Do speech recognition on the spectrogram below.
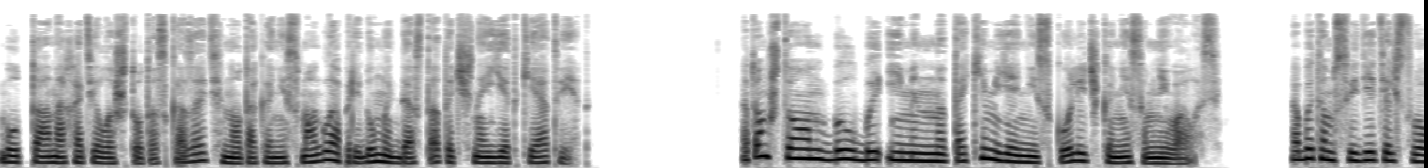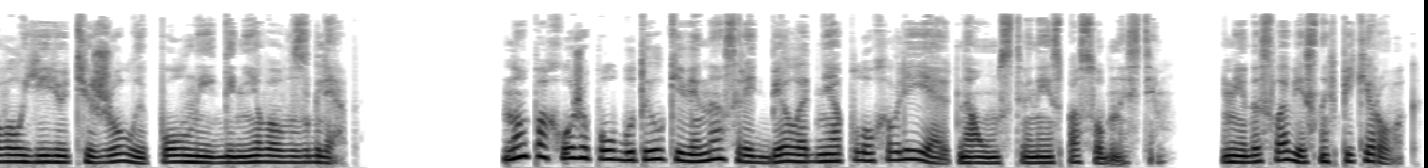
будто она хотела что-то сказать, но так и не смогла придумать достаточно едкий ответ. О том, что он был бы именно таким, я нисколечко не сомневалась. Об этом свидетельствовал ее тяжелый, полный гнева взгляд. Но, похоже, полбутылки вина средь бела дня плохо влияют на умственные способности. Не до словесных пикировок.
